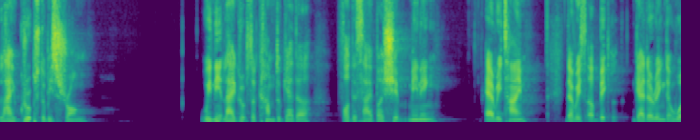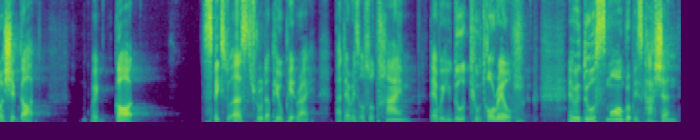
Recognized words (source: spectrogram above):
life groups to be strong. We need life groups to come together for discipleship, meaning every time there is a big gathering to worship God, where God speaks to us through the pulpit, right? But there is also time that we do tutorial. that we do small group discussion.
